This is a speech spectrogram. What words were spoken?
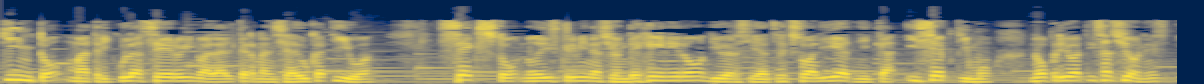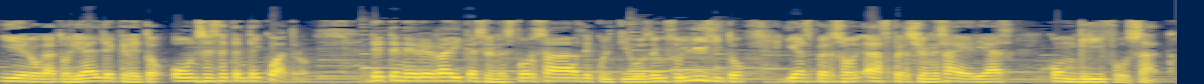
Quinto, matrícula cero y no a la alternancia educativa. Sexto, no discriminación de género, diversidad sexual y étnica. Y séptimo, no privatizaciones y derogatoria del decreto 1174. Detener erradicaciones forzadas de cultivos de uso ilícito y aspersiones aéreas con glifosato.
